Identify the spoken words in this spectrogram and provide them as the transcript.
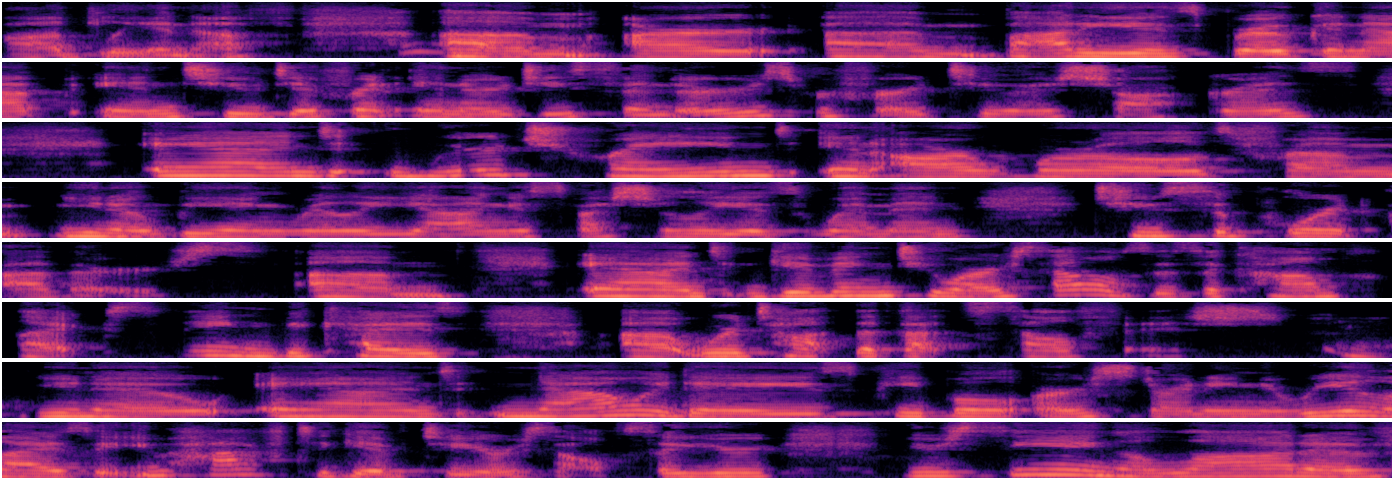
oddly enough. Um, our um, body is broken up into different energy centers, referred to as chakras. And we're trained in our world from, you know, being really young, especially as women, to support others. Um, and giving to ourselves is a complex thing because uh, we're taught that that's selfish. You know and nowadays people are starting to realize that you have to give to yourself. So you're you're seeing a lot of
